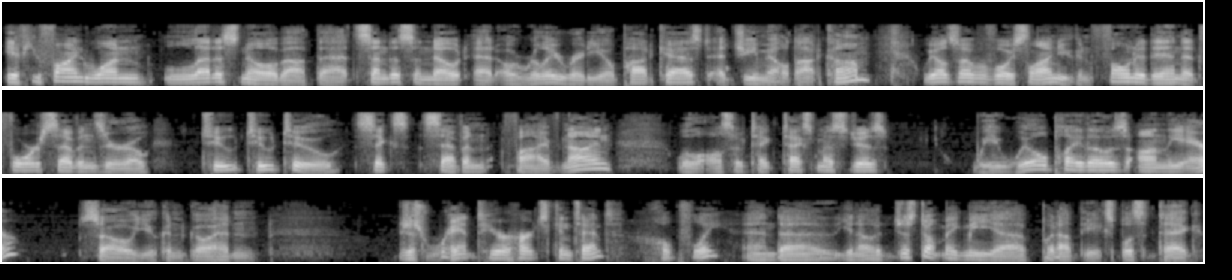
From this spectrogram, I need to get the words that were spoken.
if you find one, let us know about that. Send us a note at Podcast at gmail.com. We also have a voice line. You can phone it in at 470 222 6759. We'll also take text messages. We will play those on the air. So you can go ahead and just rant to your heart's content, hopefully. And, uh, you know, just don't make me uh, put out the explicit tag.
